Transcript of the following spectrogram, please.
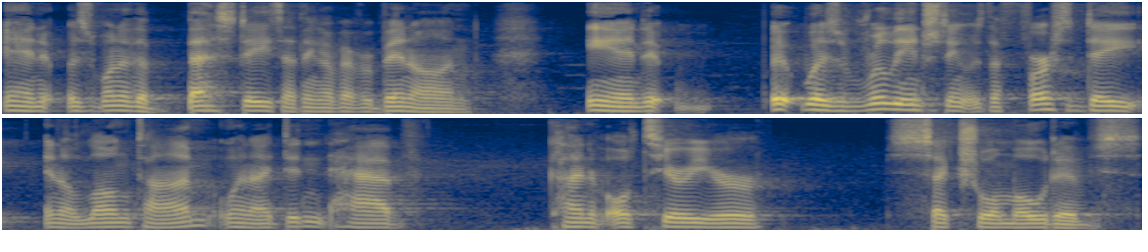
and it was one of the best dates I think I've ever been on. And it it was really interesting. It was the first date in a long time when I didn't have kind of ulterior sexual motives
